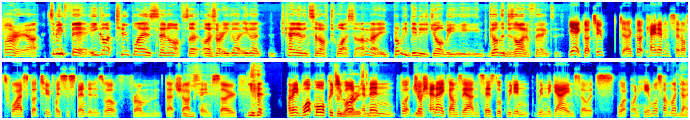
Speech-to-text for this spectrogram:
Far out. To be fair, he got two players sent off. So, oh, sorry, he got he got Kane Evans sent off twice. So I don't know. He probably did his job. He he, he got the desired effect. Yeah, got two. uh, Got Kane Evans sent off twice. Got two players suspended as well from that Sharks team. So Yeah, I mean, what more could you want? And then what? Yeah. Josh Hannay comes out and says, "Look, we didn't win the game, so it's what on him or something like that."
